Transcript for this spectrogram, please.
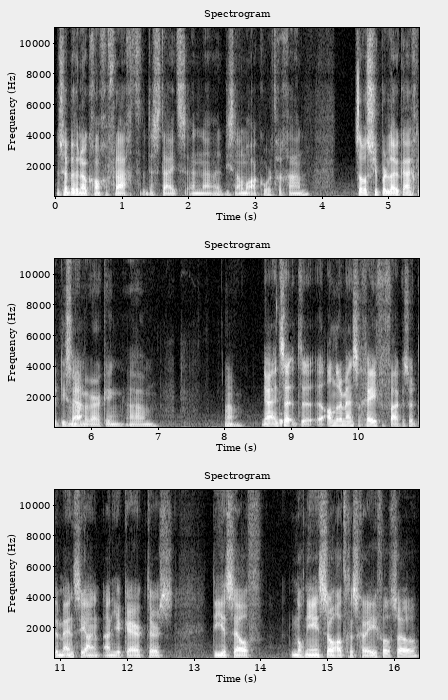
Dus we hebben hun ook gewoon gevraagd destijds en die zijn allemaal akkoord gegaan. Dus dat was super leuk eigenlijk, die Ja. samenwerking. Ehm, nou, Ja, en ze- te- andere mensen geven vaak een soort dimensie aan, aan je characters die je zelf nog niet eens zo had geschreven of zo.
